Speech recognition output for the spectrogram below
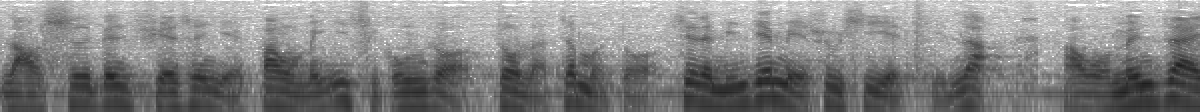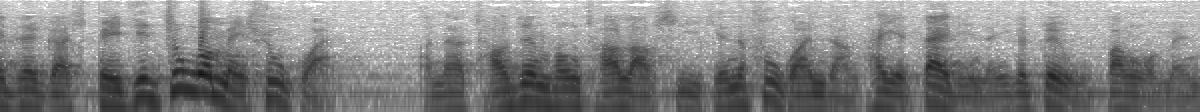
老师跟学生也帮我们一起工作，做了这么多。现在民间美术系也停了啊。我们在这个北京中国美术馆那曹振峰曹老师以前的副馆长，他也带领了一个队伍，帮我们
